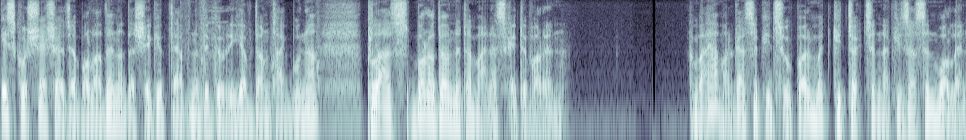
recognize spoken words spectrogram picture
ইসকো শেষ হয়ে যা বলা দেন তো সেক্ষেত্রে আপনাদেরকে রিয়াভ ডাউন থাকব না প্লাস বড় এটা মাইনাস খাইতে পারেন ভাই আমার কাছে কিছু পারমিট কি চাচ্ছেন নাকি যাচ্ছেন বলেন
